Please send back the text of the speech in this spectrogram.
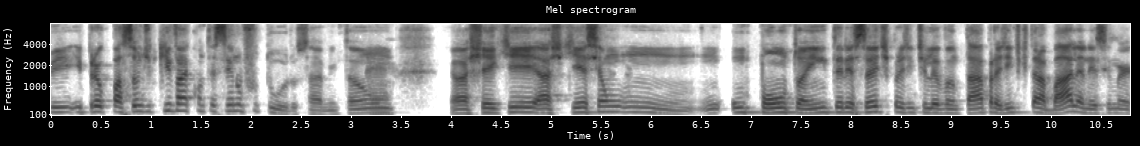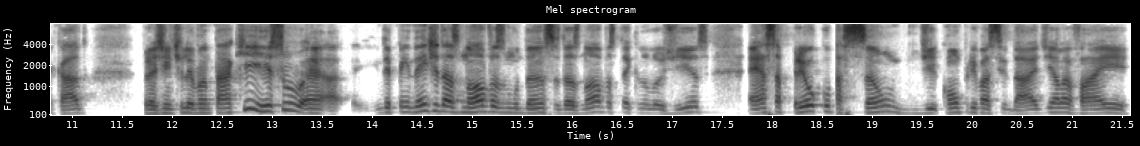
e, preocupação de que vai acontecer no futuro, sabe? Então, é. eu achei que acho que esse é um, um, um ponto aí interessante para a gente levantar, para a gente que trabalha nesse mercado, para a gente levantar que isso, é, independente das novas mudanças, das novas tecnologias, essa preocupação de com privacidade, ela vai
